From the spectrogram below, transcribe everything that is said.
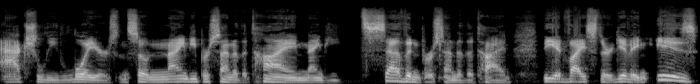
actually lawyers. And so 90% of the time, 97% of the time, the advice they're giving is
